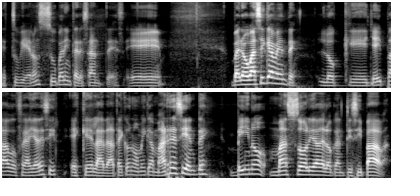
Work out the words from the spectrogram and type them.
que estuvieron súper interesantes. Eh, pero básicamente, lo que Jay Powell fue allá a decir es que la data económica más reciente vino más sólida de lo que anticipaba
